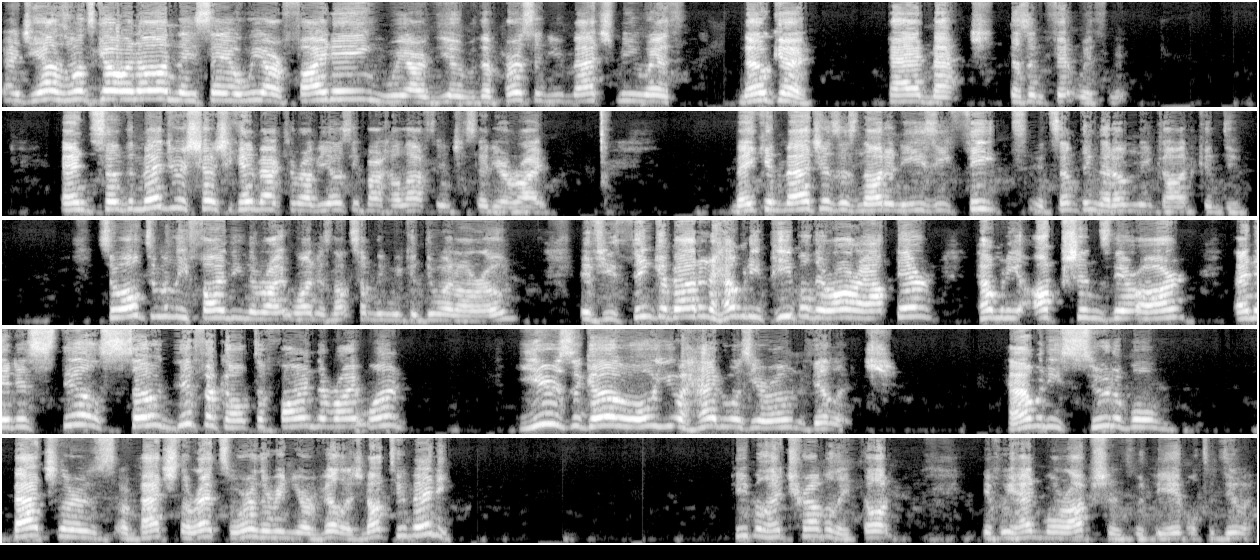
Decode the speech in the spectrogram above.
And she asks, What's going on? They say, Oh, we are fighting. We are you, the person you matched me with, no good. Bad match. Doesn't fit with me. And so the Medrash shows she came back to Rabbi Yossi Bar and she said, You're right. Making matches is not an easy feat. It's something that only God could do. So ultimately, finding the right one is not something we could do on our own. If you think about it, how many people there are out there, how many options there are, and it is still so difficult to find the right one. Years ago, all you had was your own village. How many suitable bachelors or bachelorettes were there in your village? Not too many. People had trouble. They thought if we had more options, we'd be able to do it.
